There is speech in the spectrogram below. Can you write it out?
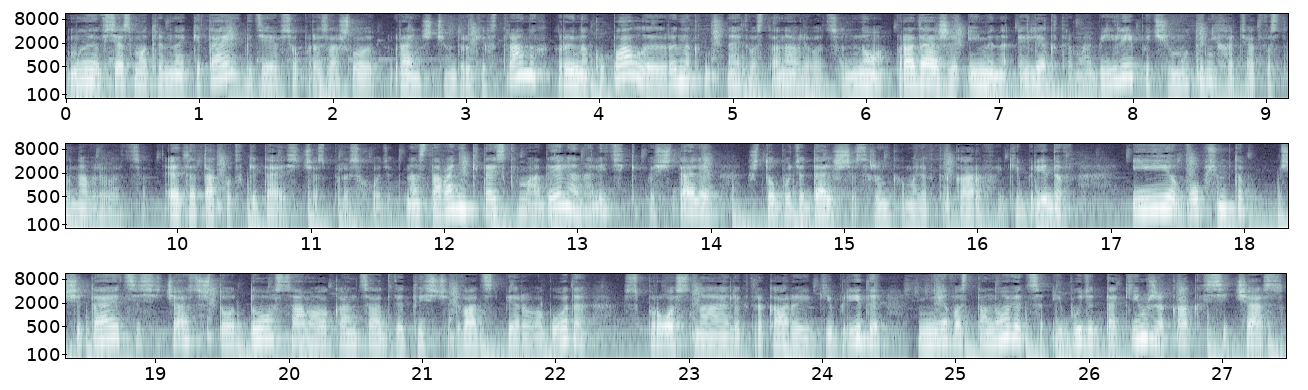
Мы все смотрим на Китай, где все произошло раньше, чем в других странах. Рынок упал, и рынок начинает восстанавливаться. Но продажи именно электромобилей почему-то не хотят восстанавливаться. Это так вот в Китае сейчас происходит. На основании китайской модели аналитики посчитали, что будет дальше с рынком электрокаров гибридов, и, в общем-то, считается сейчас, что до самого конца 2021 года спрос на электрокары и гибриды не восстановится и будет таким же, как сейчас.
